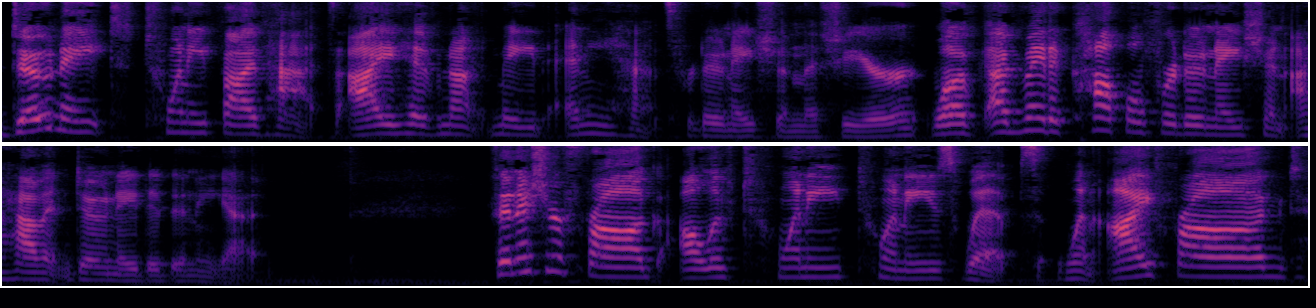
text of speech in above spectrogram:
donate 25 hats. I have not made any hats for donation this year. Well, I've, I've made a couple for donation. I haven't donated any yet. Finish your frog all of 2020's WIPs. When I frogged,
